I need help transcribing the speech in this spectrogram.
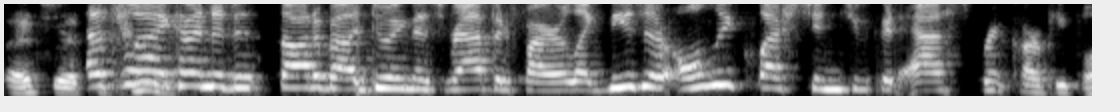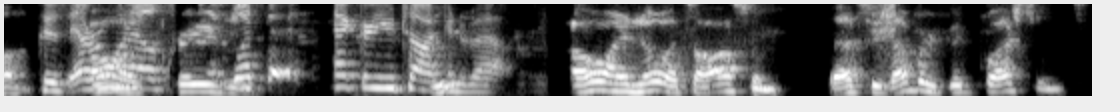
That's that's, That's why I kind of thought about doing this rapid fire. Like these are only questions you could ask sprint car people because everyone Oh, else, is like, what the heck are you talking about? Oh, I know it's awesome. That's them are good questions.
